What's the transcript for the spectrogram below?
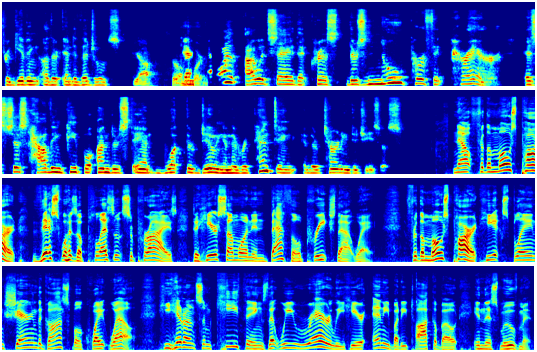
forgiving other individuals. Yeah, so important. I, I would say that, Kris, there's no perfect prayer. It's just having people understand what they're doing and they're repenting and they're turning to Jesus. Now, for the most part, this was a pleasant surprise to hear someone in Bethel preach that way. For the most part, he explained sharing the gospel quite well. He hit on some key things that we rarely hear anybody talk about in this movement.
